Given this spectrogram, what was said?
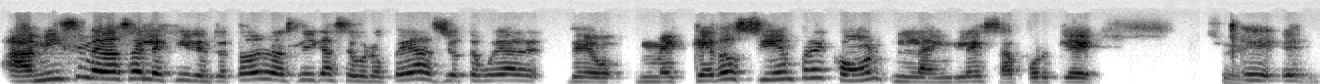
A mí si me das a elegir entre todas las ligas europeas, yo te voy a, me quedo siempre con la inglesa, porque eh,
